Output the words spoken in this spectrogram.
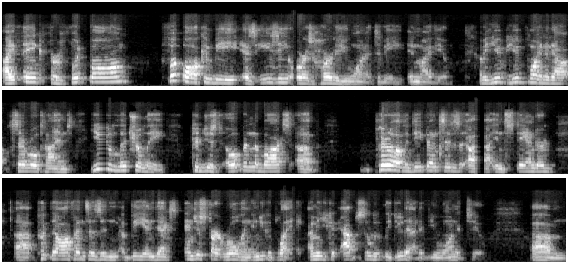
I think for football, football can be as easy or as hard as you want it to be, in my view. I mean, you you pointed out several times you literally could just open the box up, put all the defenses uh, in standard, uh, put the offenses in a B index, and just start rolling, and you could play. I mean, you could absolutely do that if you wanted to. Um,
